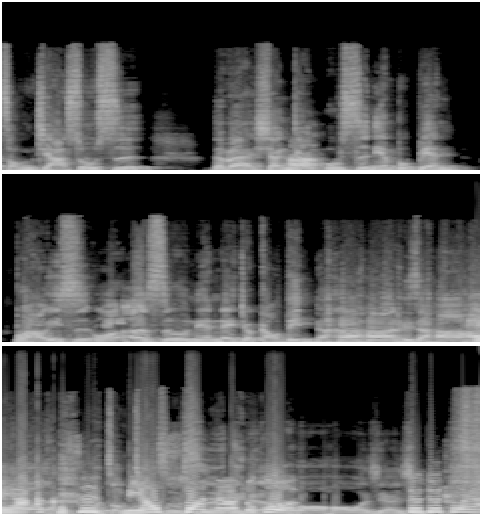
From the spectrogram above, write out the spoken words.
总加速师。对不对？香港五十年不变。嗯不好意思，我二十五年内就搞定了，哈哈，你知道？吗？哎呀，啊，可是你要算啊，如果 对对对啊，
